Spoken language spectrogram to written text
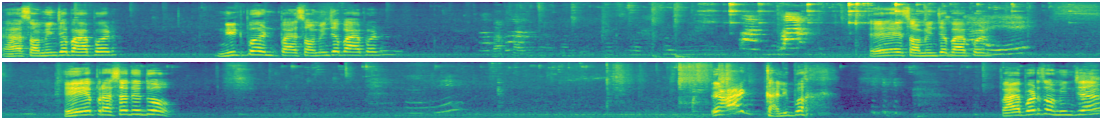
हा स्वामींच्या पाय पड. नीट पण पाय स्वामींच्या पाय पड. ए स्वामींच्या पाय पड. हे प्रसाद येतो. ए, खाली बघ. पाय पड स्वामींच्या.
